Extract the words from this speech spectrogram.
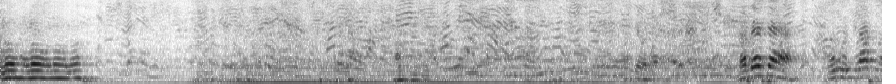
ஹலோ ஹலோ ஹலோ ஹலோ ரமேஷா உங்க கிளாஸ்ல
